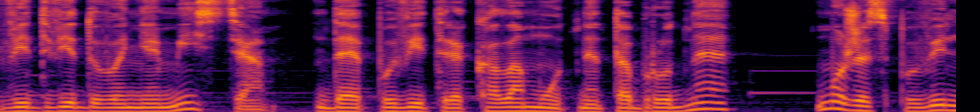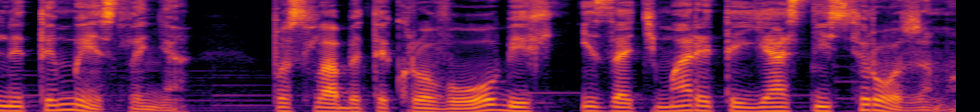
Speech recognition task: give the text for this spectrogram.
Відвідування місця, де повітря каламутне та брудне, може сповільнити мислення, послабити кровообіг і затьмарити ясність розуму.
